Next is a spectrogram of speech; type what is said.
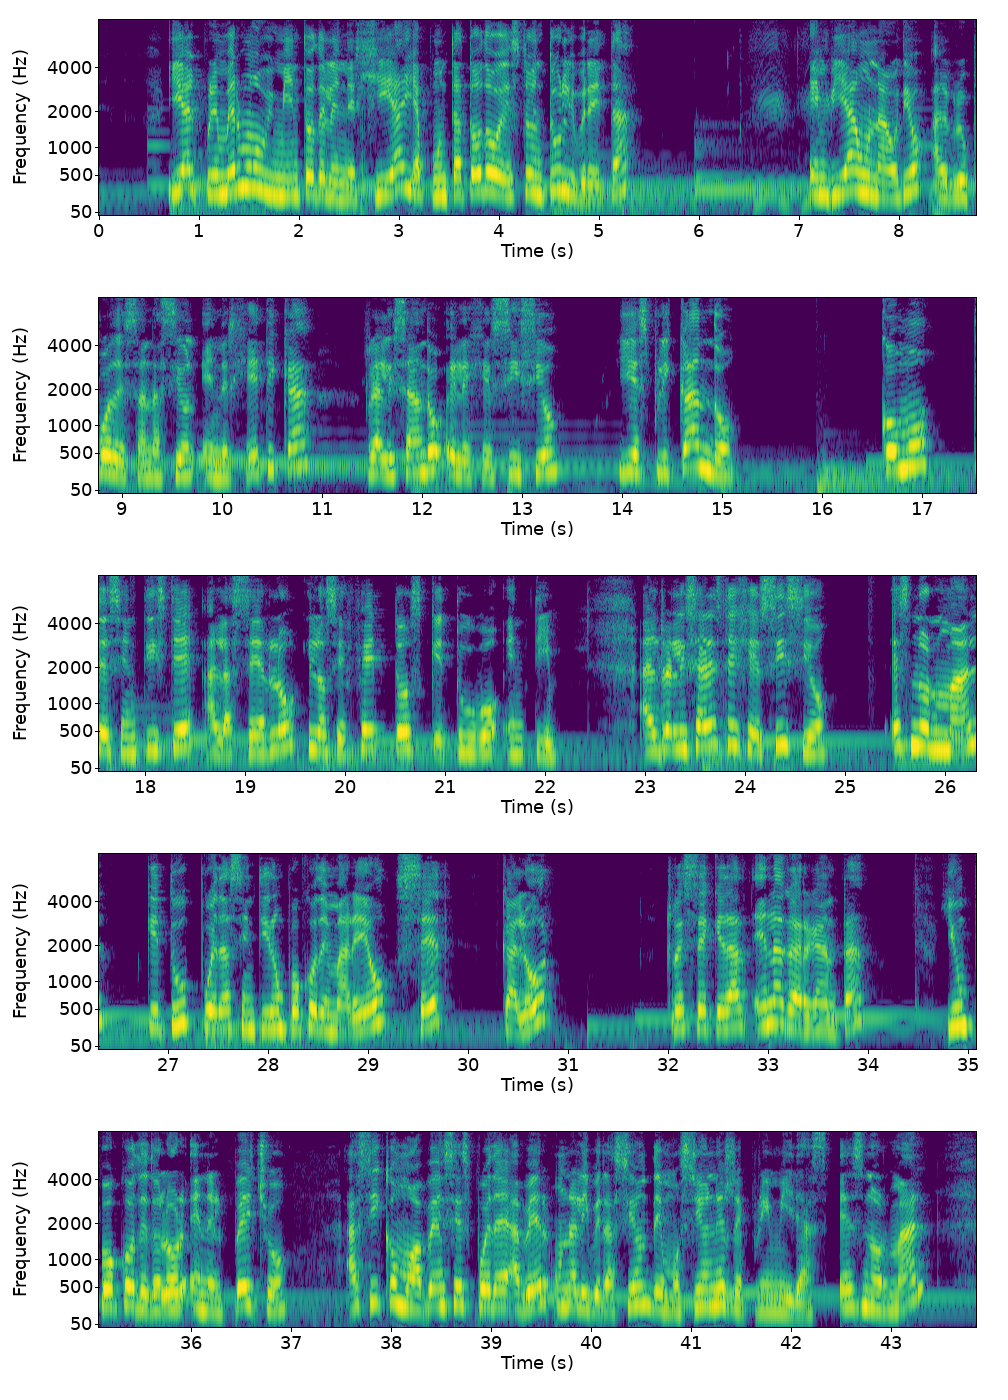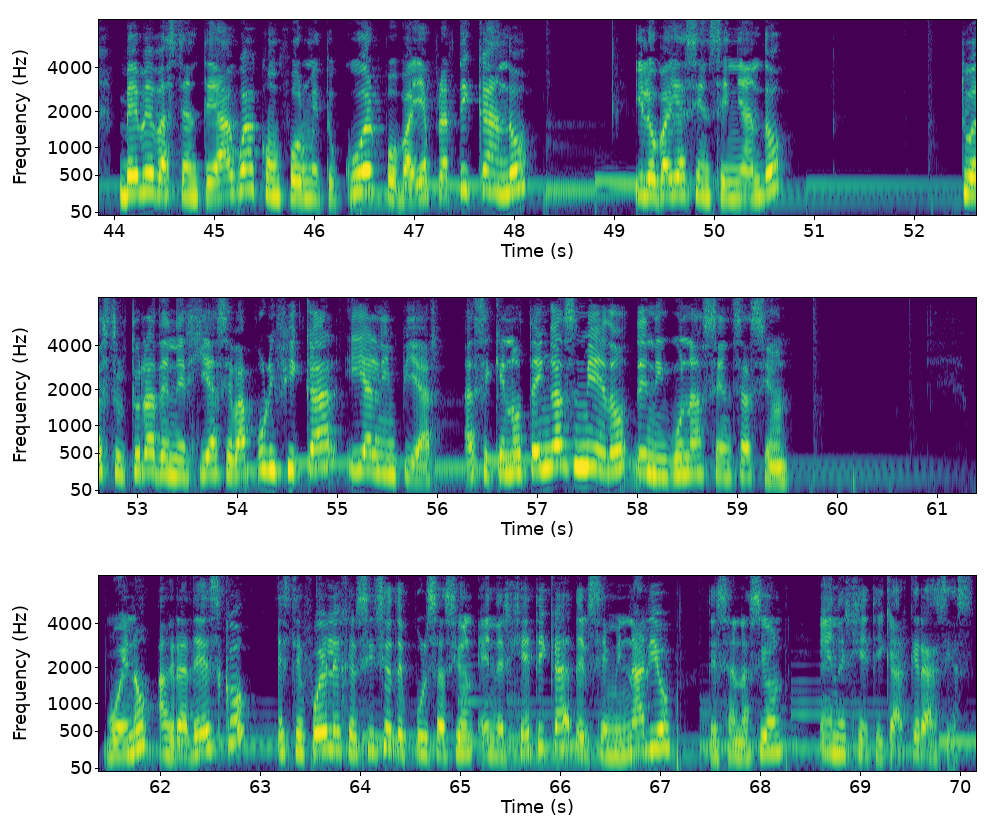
y al primer movimiento de la energía y apunta todo esto en tu libreta. Envía un audio al grupo de sanación energética realizando el ejercicio y explicando cómo te sentiste al hacerlo y los efectos que tuvo en ti. Al realizar este ejercicio, es normal que tú puedas sentir un poco de mareo, sed, calor, resequedad en la garganta y un poco de dolor en el pecho, así como a veces puede haber una liberación de emociones reprimidas. Es normal Bebe bastante agua conforme tu cuerpo vaya practicando y lo vayas enseñando. Tu estructura de energía se va a purificar y a limpiar. Así que no tengas miedo de ninguna sensación. Bueno, agradezco. Este fue el ejercicio de pulsación energética del seminario de sanación energética. Gracias.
